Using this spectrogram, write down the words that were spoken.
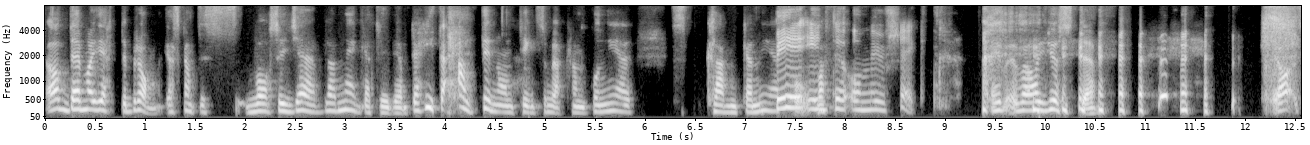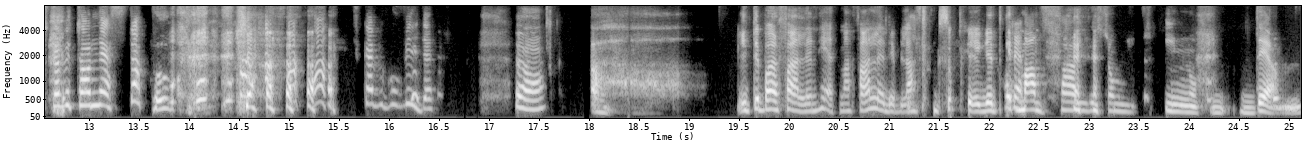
Ja, den var jättebra. Jag ska inte vara så jävla negativ. Jag hittar alltid någonting som jag kan gå ner, klanka ner Be på. inte om ursäkt. Eh, Ja, just det. Ja, ska vi ta nästa punkt? Ska vi gå vidare? Ja. Ah, Inte bara fallenhet, man faller ibland också på eget grepp. man faller som inåt den.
